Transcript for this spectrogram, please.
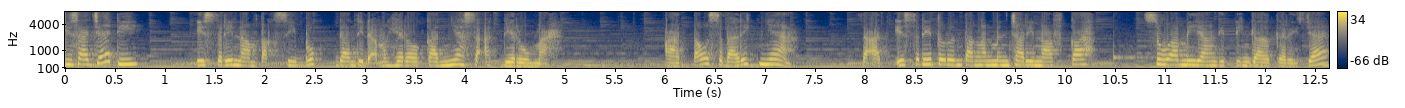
Bisa jadi istri nampak sibuk dan tidak menghiraukannya saat di rumah, atau sebaliknya, saat istri turun tangan mencari nafkah, suami yang ditinggal kerja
